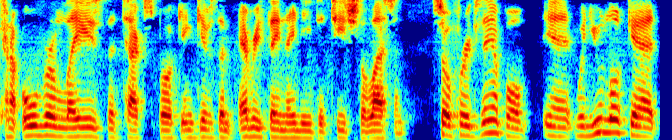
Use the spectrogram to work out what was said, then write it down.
kind of overlays the textbook and gives them everything they need to teach the lesson. So, for example, in, when you look at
